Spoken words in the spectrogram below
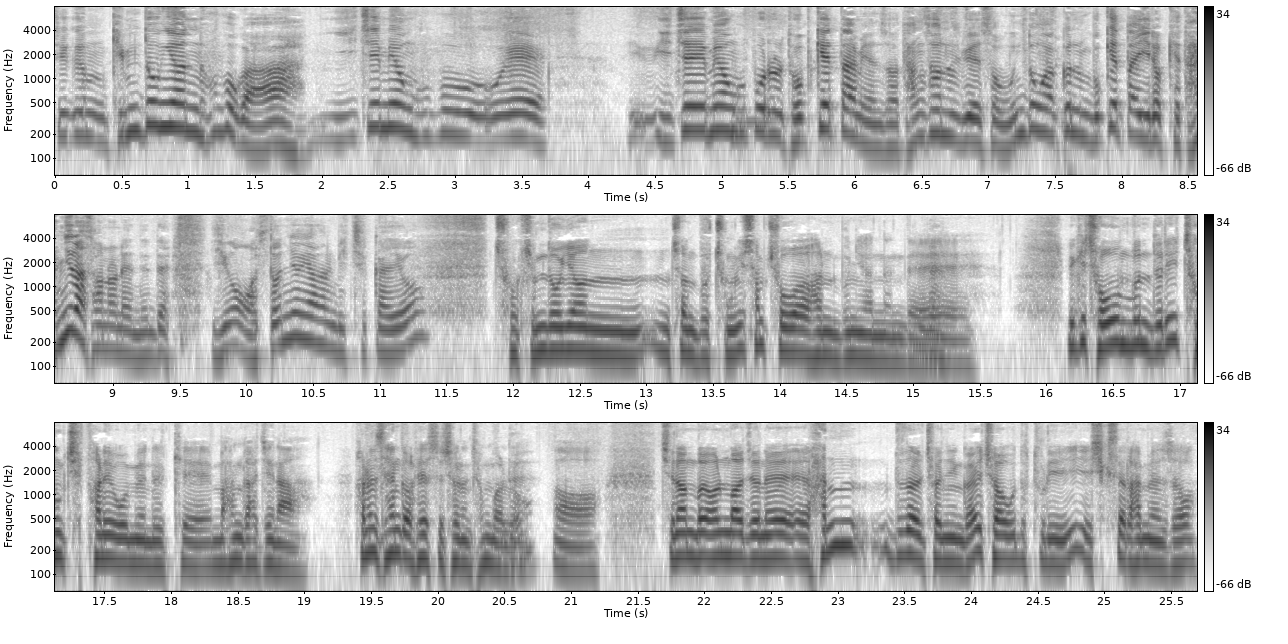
지금 김동연 후보가 이재명 후보의 이재명 후보를 돕겠다면서 당선을 위해서 운동화 끈을 묶겠다 이렇게 단일화 선언했는데 이건 어떤 영향을 미칠까요? 저 김동연 전 부총리 참 좋아하는 분이었는데 네. 이렇게 좋은 분들이 정치판에 오면 이렇게 망가지나 하는 생각을 했어요. 저는 정말로. 네. 어, 지난번 얼마 전에 한두 달 전인가요? 저하고도 둘이 식사를 하면서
